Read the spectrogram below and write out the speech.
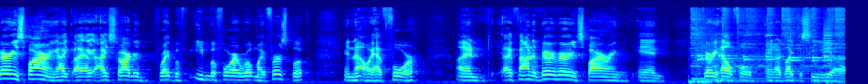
Very inspiring. I, I, I started right bef- even before I wrote my first book, and now I have four. And I found it very, very inspiring and very helpful. And I'd like to see uh,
